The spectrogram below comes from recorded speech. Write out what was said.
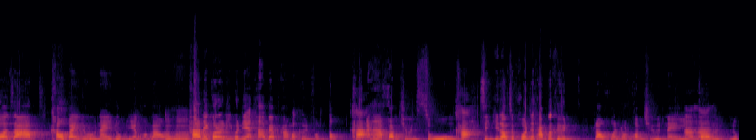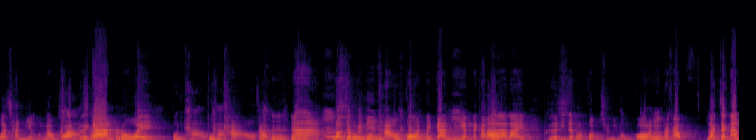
ก็จะเข้าไปดูในโรงเลี้ยงของเราอือหือถ้าในกรณีวันเนี้ยถ้าแบบครั้งเมื่อคืนฝนตกค่ะอ่าความชื้นสูงค่ะสิ่งที่เราจะควรจะทำก็คือเราควรลดความชื้นในอ่าฮะกองหรือว่าชั้นเลี้ยงของเราก่อนค่ะโดยใช่การโรยปูนขาวปูนค่ะขาวครับอ่าเราจะโรยจำได้แม่ปูนนขาวก่อนในการเลี้ยงนะครับค่ะเพื่ออะไรเพื่อที่จะลดความชื้นลงก่อนอือฮึนะครับ หลังจากนั้น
